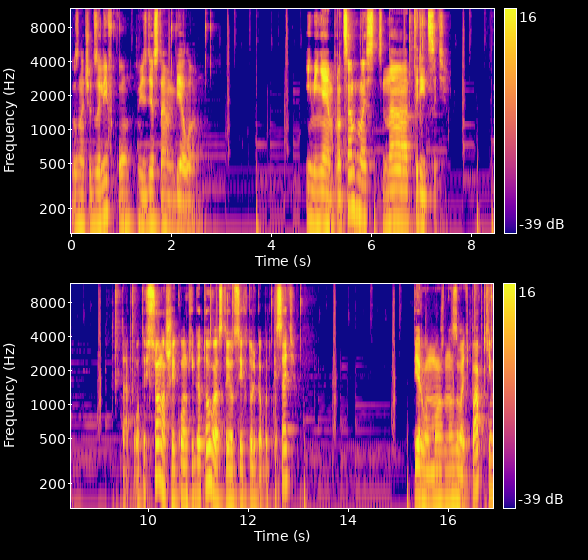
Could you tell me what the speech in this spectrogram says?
значит, заливку везде ставим белую. И меняем процентность на 30. Так, вот и все, наши иконки готовы, остается их только подписать. Первым можно называть папки.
